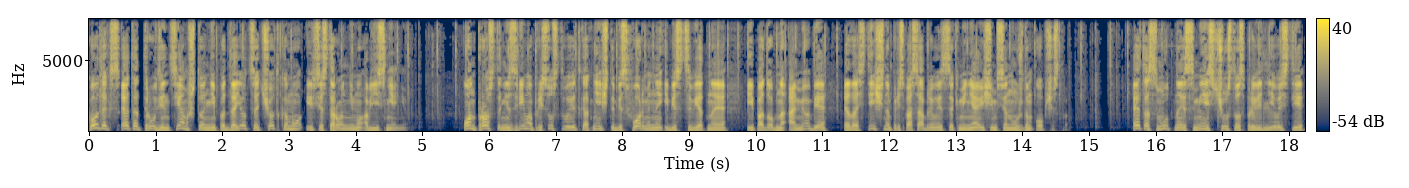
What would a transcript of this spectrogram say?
Кодекс этот труден тем, что не поддается четкому и всестороннему объяснению. Он просто незримо присутствует как нечто бесформенное и бесцветное, и, подобно амебе, эластично приспосабливается к меняющимся нуждам общества. Это смутная смесь чувства справедливости,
